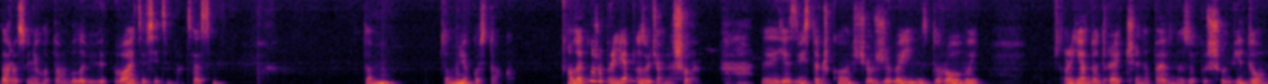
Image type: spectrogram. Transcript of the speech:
зараз у нього там в голові відбуваються всі ці процеси. Тому, тому якось так. Але дуже приємно, звичайно, що є звісточка, що живий, здоровий. Я, до речі, напевно, запишу відео,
